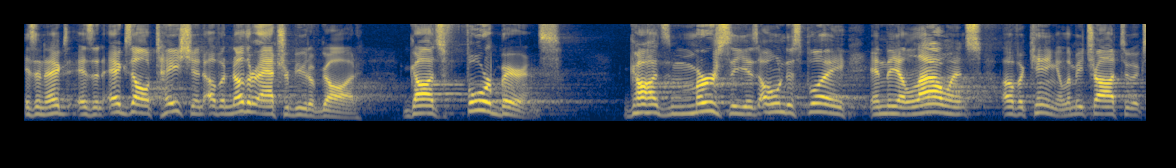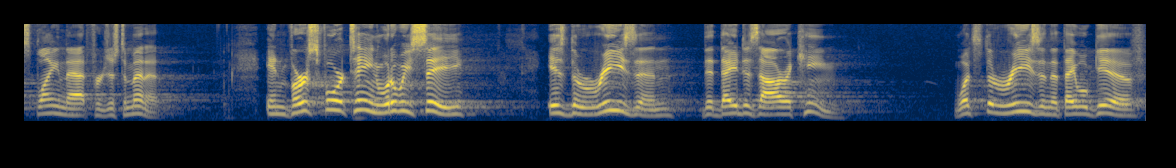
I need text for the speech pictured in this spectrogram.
is an, ex, is an exaltation of another attribute of God God's forbearance. God's mercy is on display in the allowance of a king. And let me try to explain that for just a minute. In verse 14, what do we see is the reason that they desire a king? What's the reason that they will give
